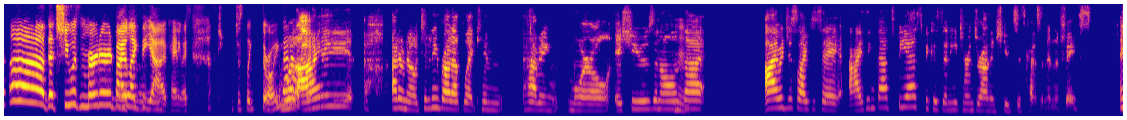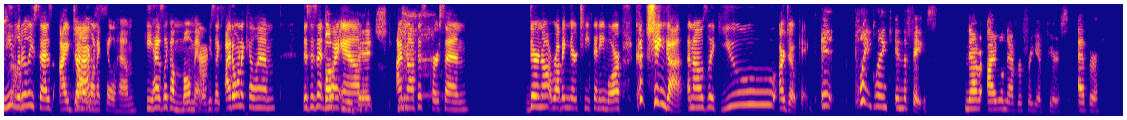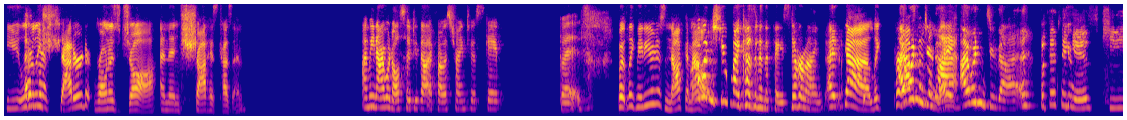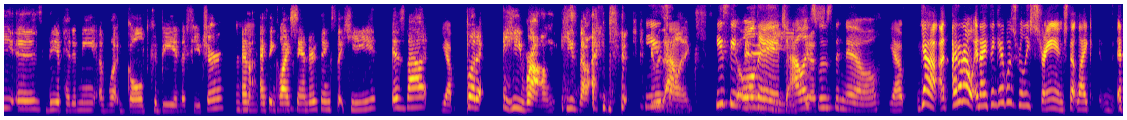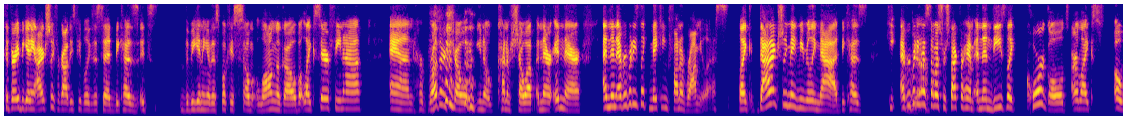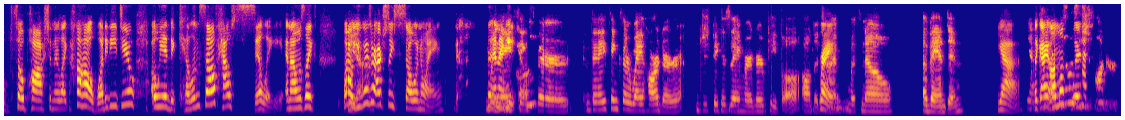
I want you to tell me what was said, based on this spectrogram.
ah, that she was murdered by like the yeah. Mhm. Okay. Anyways, just like throwing that. Out. I I don't know. Tiffany brought up like him having moral issues and all of Mhm. that. I would just like to say I think that's BS because then he turns around and shoots his cousin in the face. and he literally says, "I don't want to kill him." He has like a moment where he's like, "I don't want to kill him. This isn't who I you, am. bitch. I'm not this person." they're not rubbing their teeth anymore. Kachinga. And I was like, you are joking. It point blank in the face. Never I will never forgive Pierce ever. He literally Ever. shattered Rona's jaw and then shot his cousin. I mean, I would also do that if I was trying to escape, but But like maybe you just knock him I out. I wouldn't shoot my cousin in the face. Never mind. I, Yeah, like I wouldn't do that. leg. I wouldn't do that. But the thing is, he is the epitome of what gold could be in the future. Mhm. And I think Lysander thinks that he is that, Yep. but he wrong. He's not. it He's, was Alex. he's the old And age. Alex just- was the new. Yep. Yeah. I, I don't know. And I think it was really strange that, like, at the very beginning, I actually forgot these people existed because it's the beginning of this book is so long ago. But like, Seraphina and her brother show, you know, kind of show up and they're in there. And then everybody's like making fun of Romulus. Like, that actually made me really mad because he, everybody Yeah. has so much respect for him. And then these like core golds are like, oh, so posh. And they're like, haha, what did he do? Oh, he had to kill himself. How silly. And I was like, wow, you guys are actually so annoying. When and I they hate think they're they think they're way harder just because they murder people all the Right. time with no abandon. Yeah. Yeah, Like, I almost wish. honor.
